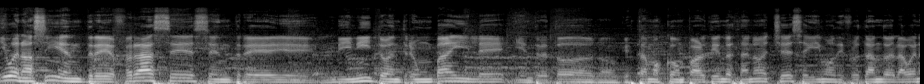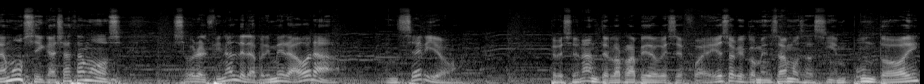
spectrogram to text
Y bueno, así entre frases, entre vinito, entre un baile y entre todo lo que estamos compartiendo esta noche, seguimos disfrutando de la buena música. Ya estamos sobre el final de la primera hora. ¿En serio? Impresionante lo rápido que se fue. Y eso que comenzamos así en punto hoy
